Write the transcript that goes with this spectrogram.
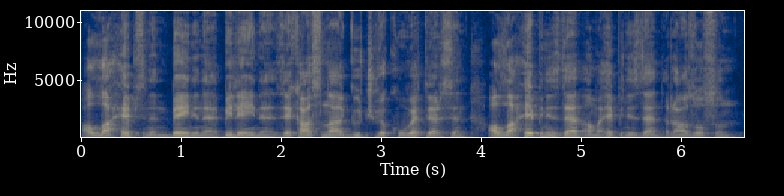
Allah hepsinin beynine, bileğine, zekasına güç ve kuvvet versin. Allah hepinizden ama hepinizden razı olsun.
